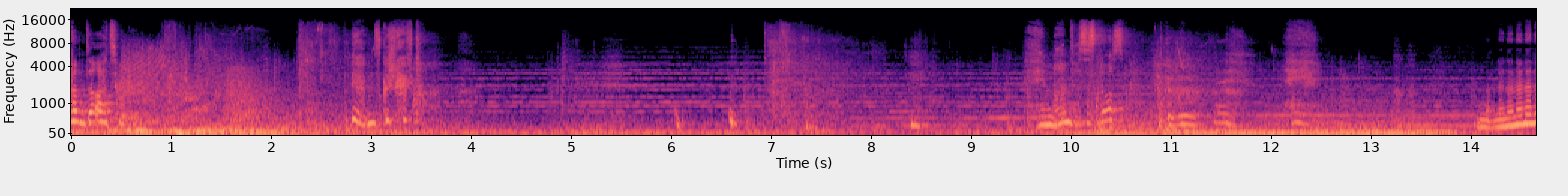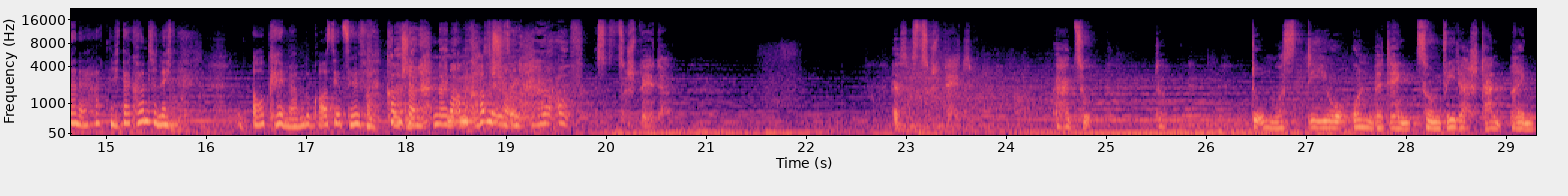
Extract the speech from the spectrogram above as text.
Mandat. wir haben es geschafft. Hey Mann, was ist los? Hey, hey. Nein, nein, nein, nein, nein, er hat nicht, er konnte nicht. Okay, Mom, du brauchst jetzt Hilfe. Komm schon, Mom, komm schon. Hör auf. Es ist zu spät. Es ist zu spät. Hör zu. Du, musst Dio unbedingt zum Widerstand bringen.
